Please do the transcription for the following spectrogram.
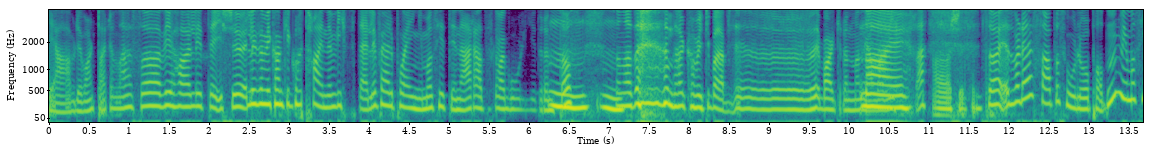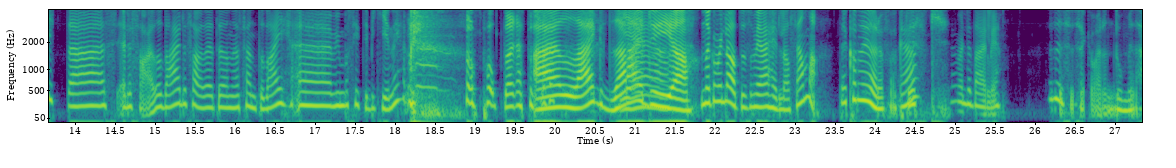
jævlig varmt der inne, så vi har litt issue. Liksom, vi kan ikke gå ta inn en vifte heller, for hele poenget med å sitte inne her er at det skal være god lyd rundt oss. Mm, mm. Sånn at da kan vi ikke bare i bakgrunnen med en Nei. Ja, det var. Så det var det jeg sa på solopodden. Vi må sitte Eller sa jeg det der, eller sa jeg det til den jeg sendte deg? Eh, vi må sitte i bikini podde, rett og slett. I like that Yeah. idea. Men da kan vi late som vi er i Hellas igjen, da. Det kan vi gjøre, faktisk. Det er veldig deilig. Det syns jeg ikke var en dum idé.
